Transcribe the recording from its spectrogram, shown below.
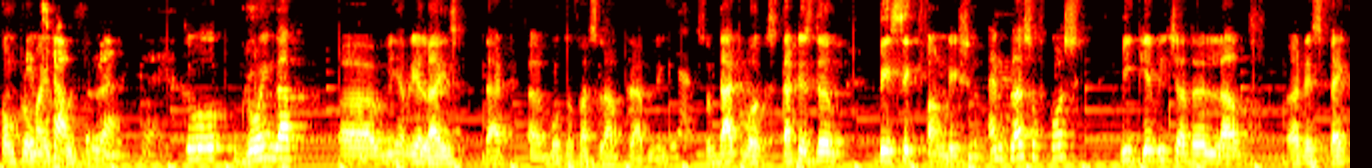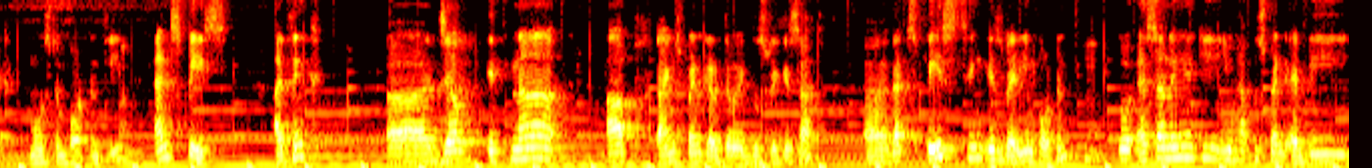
कॉम्प्रोमाइज होता है तो growing up we have realised that both of us love travelling so that works that is the basic foundation and plus of course we give each other love uh, respect most importantly and space i think uh, जब इतना आप टाइम स्पेंड करते हो एक दूसरे के साथ that space thing is very important तो ऐसा नहीं है कि you have to spend every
